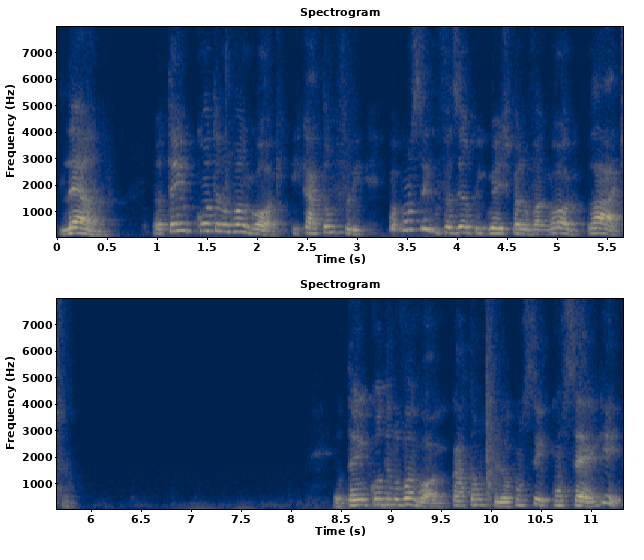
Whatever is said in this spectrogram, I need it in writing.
Leandro, eu tenho conta no Van Gogh e cartão free. Eu consigo fazer upgrade para o Van Gogh Platinum? Eu tenho conta no Van Gogh, cartão free, eu consigo, consegue?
